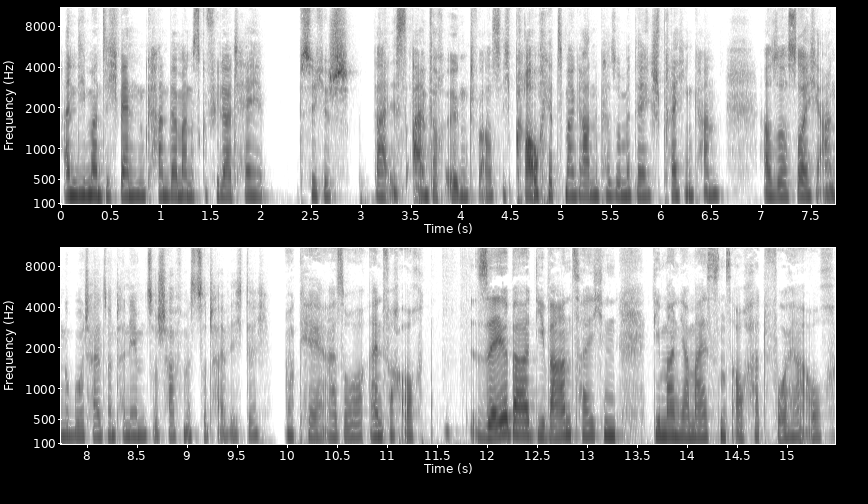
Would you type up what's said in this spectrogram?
an die man sich wenden kann, wenn man das Gefühl hat, hey, psychisch, da ist einfach irgendwas. Ich brauche jetzt mal gerade eine Person, mit der ich sprechen kann. Also auch solche Angebote als Unternehmen zu schaffen, ist total wichtig. Okay, also einfach auch selber die Warnzeichen, die man ja meistens auch hat, vorher auch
